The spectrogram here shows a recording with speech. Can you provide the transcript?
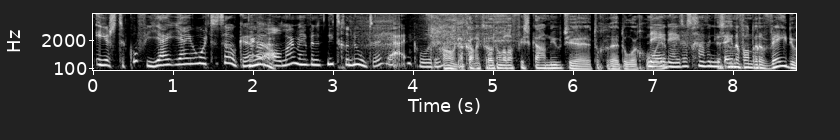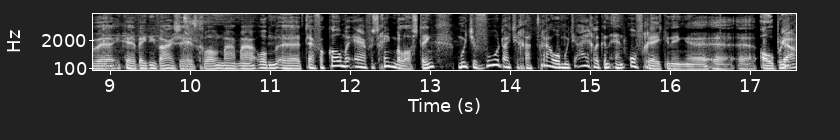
Eerste Koffie. Jij, jij hoort het ook, hè, Ja. Almar? We hebben het niet genoemd, hè? Ja, ik hoor het. Oh, dan kan ik er ook nog wel een fiscaal nieuwtje toch eh, doorgooien. Nee, nee, dat gaan we niet Het is een of andere weduwe, ik eh, weet niet waar ze heeft gewoon... maar, maar om, eh, ter voorkomen erfenschenkbelasting... moet je voordat je gaat trouwen... moet je eigenlijk een en-of-rekening eh, eh, eh, openen. Ja.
